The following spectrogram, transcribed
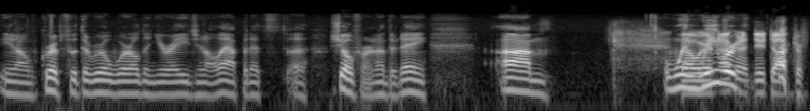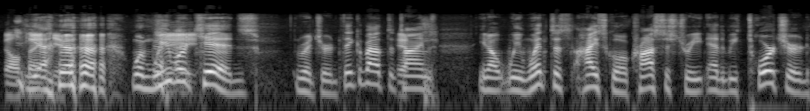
you know grips with the real world and your age and all that. But that's a show for another day. Um, when no, we're we were going to do Dr. Phil. Thank you. yeah. when we were kids, Richard, think about the Yes. times, you know, we went to high school across the street, and had to be tortured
